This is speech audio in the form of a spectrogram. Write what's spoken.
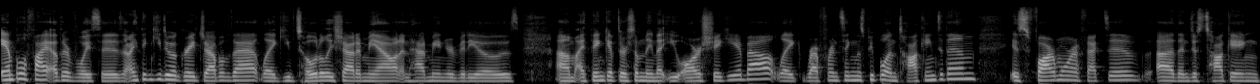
amplify other voices. I think you do a great job of that. Like you've totally shouted me out and had me in your videos. Um, I think if there's something that you are shaky about, like referencing those people and talking to them is far more effective uh, than just talking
